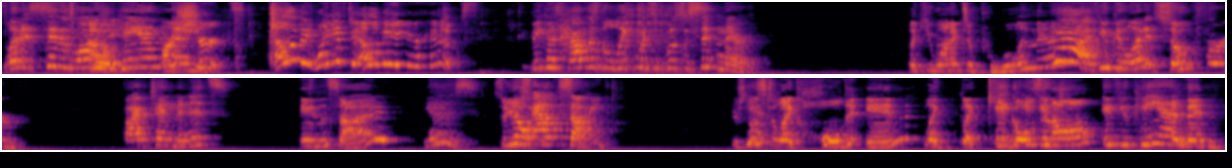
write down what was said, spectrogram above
Let it sit as long oh, as you can. Our shirts. Elevate. Why do you have to elevate your hips? Because how is the liquid supposed to sit in there? Like you want it to pool in there? Yeah, if you can let it soak for five, ten minutes. Inside? Yes. So you're no, outside. You're supposed yeah. to like hold it in, like like kegels if, if you, and all. If you can. And then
